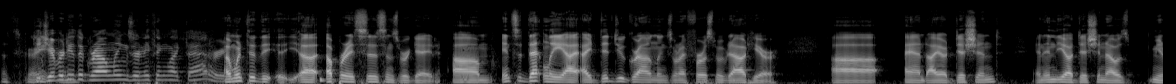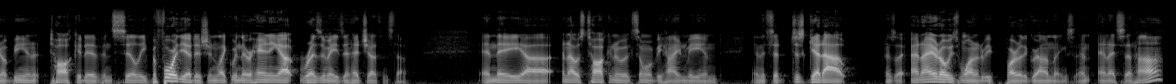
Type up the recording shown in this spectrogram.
That's great. Did you ever do the groundlings or anything like that? Or I went through the uh, Upright Citizens Brigade. Um, incidentally, I, I did do Groundlings when I first moved out here, uh, and I auditioned. And in the audition, I was, you know, being talkative and silly before the audition, like when they were handing out resumes and headshots and stuff. And they, uh, and I was talking to someone behind me, and and they said, "Just get out." I was like, and I had always wanted to be part of the Groundlings, and and I said, "Huh?"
